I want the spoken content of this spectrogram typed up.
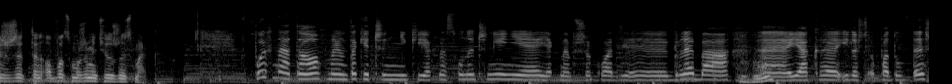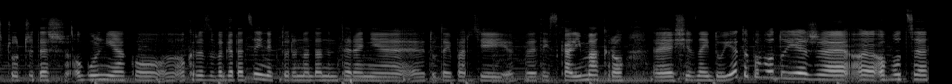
że ten owoc może mieć różny smak? Wpływ na to mają takie czynniki jak nasłonecznienie, jak na przykład e, gleba, e, jak e, ilość opadów deszczu, czy też ogólnie jako okres wegetacyjny, który na danym terenie tutaj bardziej w tej skali makro się znajduje, to powoduje, że owoce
